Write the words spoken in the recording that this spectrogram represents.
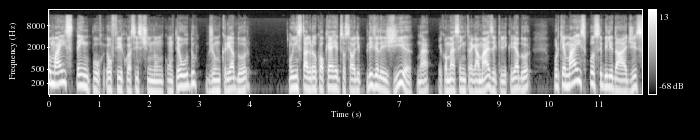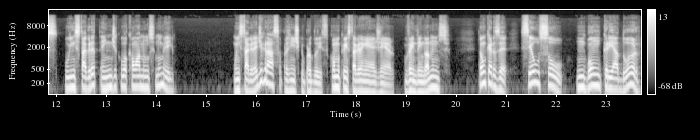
Quanto mais tempo eu fico assistindo um conteúdo de um criador, o Instagram, qualquer rede social, ele privilegia, né? E começa a entregar mais aquele criador, porque mais possibilidades o Instagram tem de colocar um anúncio no meio. O Instagram é de graça para gente que produz. Como que o Instagram ganha dinheiro? Vendendo anúncio. Então, quer dizer, se eu sou um bom criador,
